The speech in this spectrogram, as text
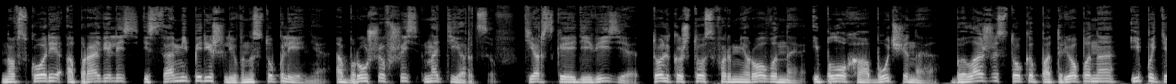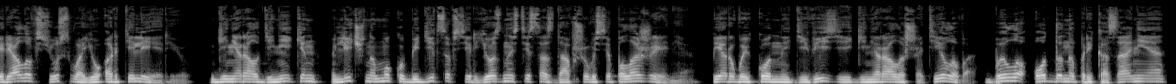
но вскоре оправились и сами перешли в наступление, обрушившись на терцев. Терская дивизия, только что сформированная и плохо обученная, была жестоко потрепана и потеряла всю свою артиллерию. Генерал Деникин лично мог убедиться в серьезности создавшегося положения. Первой конной дивизии генерала Шатилова было отдано приказание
